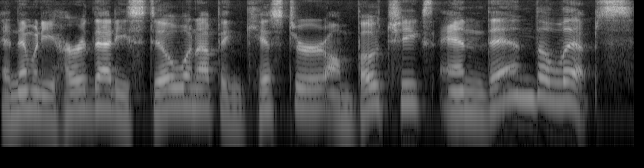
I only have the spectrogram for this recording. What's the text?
And then when he heard that, he still went up and kissed her on both cheeks and then the lips.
